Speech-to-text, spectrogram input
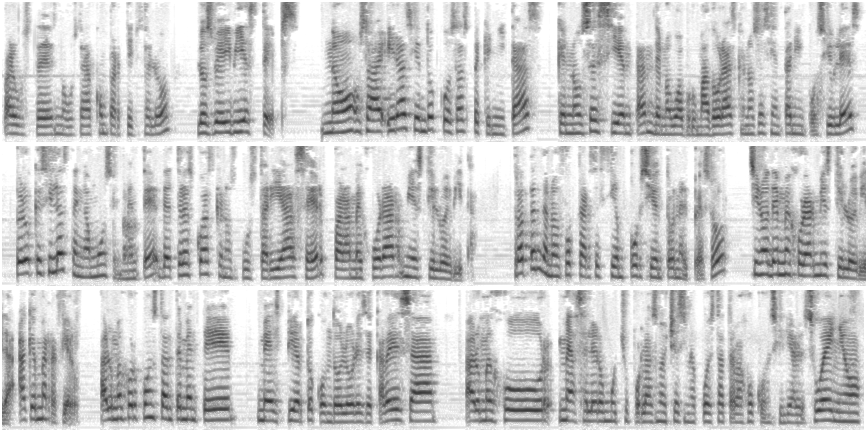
para ustedes, me gustaría compartírselo, los baby steps, ¿no? O sea, ir haciendo cosas pequeñitas que no se sientan de nuevo abrumadoras, que no se sientan imposibles, pero que sí las tengamos en mente de tres cosas que nos gustaría hacer para mejorar mi estilo de vida. Traten de no enfocarse 100% en el peso, sino de mejorar mi estilo de vida. ¿A qué me refiero? A lo mejor constantemente me despierto con dolores de cabeza, a lo mejor me acelero mucho por las noches y me cuesta trabajo conciliar el sueño,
